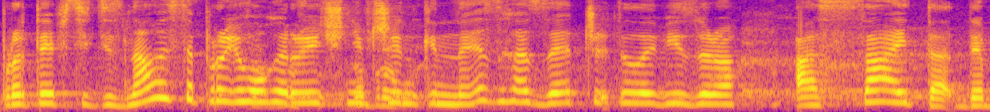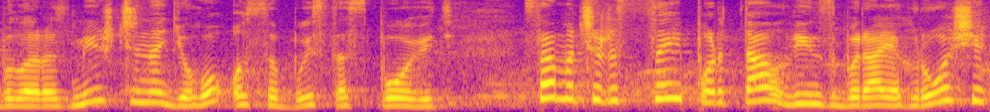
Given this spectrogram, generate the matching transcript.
Проте всі дізналися про його героїчні вчинки не з газет чи телевізора, а з сайта, де була розміщена його особиста сповідь. Саме через цей портал він збирає гроші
